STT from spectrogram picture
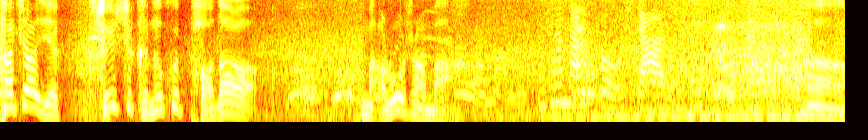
他这样也随时可能会跑到马路上吧？你看把狗吓的，狗吓嗯。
